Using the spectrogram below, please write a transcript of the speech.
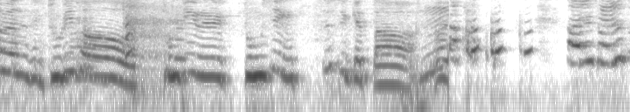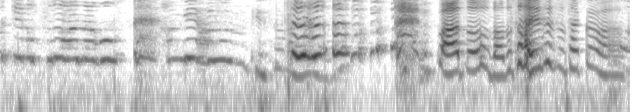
하면 이제 둘이서 전기를 동시에 쓸 수 있겠다. 아니 다여섯 개가 필요하다고 한 개 하면 괜찮아. 맞아 나도 다이소에서 살 거야.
